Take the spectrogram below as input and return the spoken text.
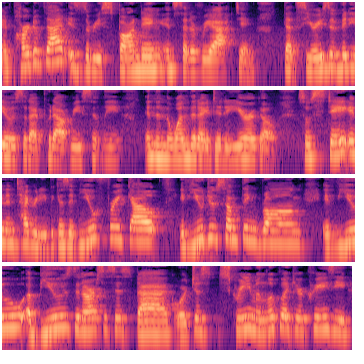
And part of that is the responding instead of reacting. That series of videos that I put out recently, and then the one that I did a year ago. So stay in integrity because if you freak out, if you do something wrong, if you abuse the narcissist back or just scream and look like you're crazy,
